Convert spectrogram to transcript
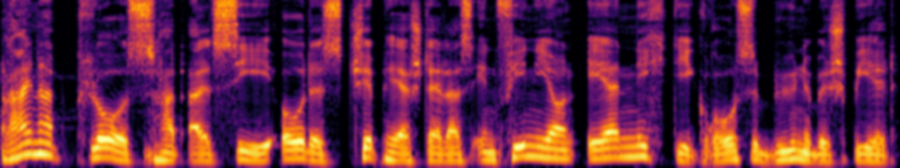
Reinhard Ploß hat als CEO des Chipherstellers Infineon eher nicht die große Bühne bespielt.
